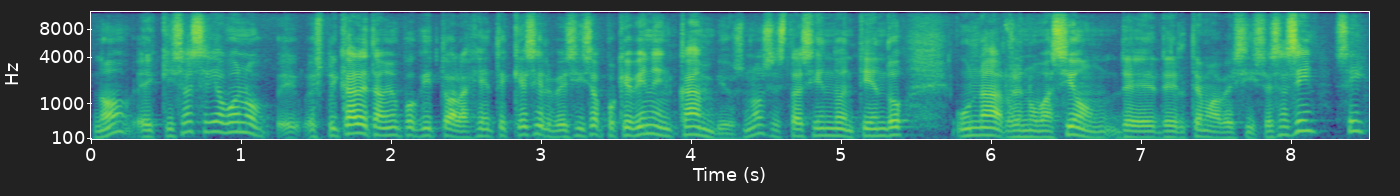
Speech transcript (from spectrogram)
¿no? Eh, quizás sería bueno eh, explicarle también un poquito a la gente qué es el BESISA, porque vienen cambios, ¿no? Se está haciendo, entiendo, una renovación del tema BESISA, ¿es así? Sí,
